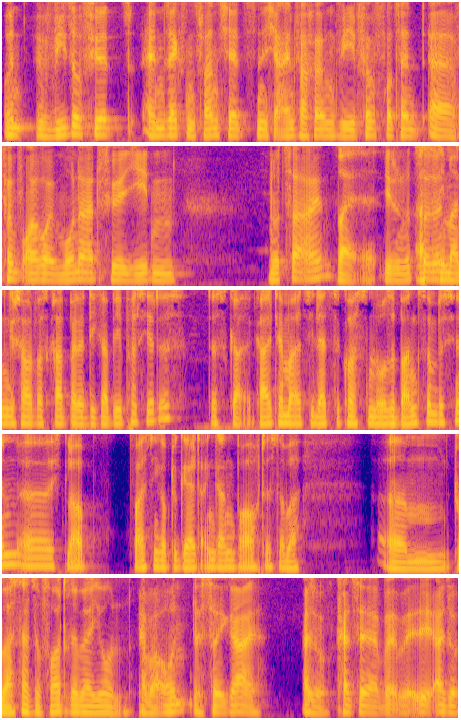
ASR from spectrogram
Und wieso führt N26 jetzt nicht einfach irgendwie 5%, äh, 5 Euro im Monat für jeden Nutzer ein? Weil, äh, Jede hast du dir mal angeschaut, was gerade bei der DKB passiert ist? Das ga- galt ja mal als die letzte kostenlose Bank so ein bisschen. Äh, ich glaube, weiß nicht, ob du Geldeingang brauchtest, aber ähm, du hast halt sofort Rebellion. Aber und, das ist doch egal. Also kannst du ja, also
